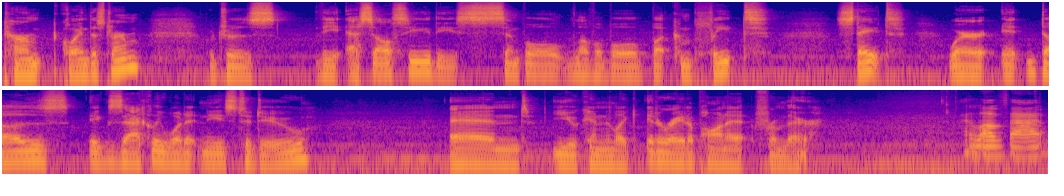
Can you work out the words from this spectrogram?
term coined this term, which was the SLC, the simple, lovable but complete state where it does exactly what it needs to do and you can like iterate upon it from there. I love that.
